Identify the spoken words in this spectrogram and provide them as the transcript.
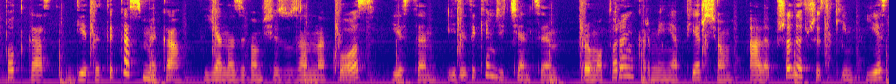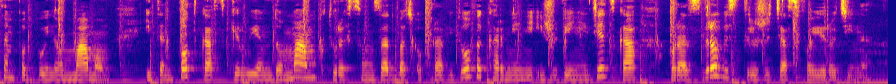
podcast Dietetyka Smyka. Ja nazywam się Zuzanna Kłos, jestem dietetykiem dziecięcym, promotorem karmienia piersią, ale przede wszystkim jestem podwójną mamą i ten podcast kieruję do mam, które chcą zadbać o prawidłowe karmienie i żywienie dziecka oraz zdrowy styl życia swojej rodziny.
